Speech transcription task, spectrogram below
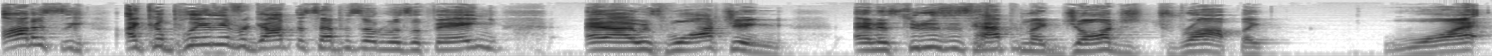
Honestly, I completely forgot this episode was a thing, and I was watching, and as soon as this happened, my jaw just dropped. Like, what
